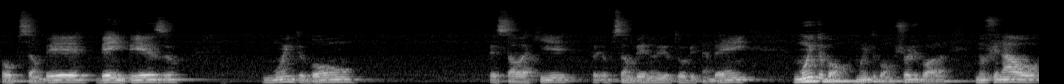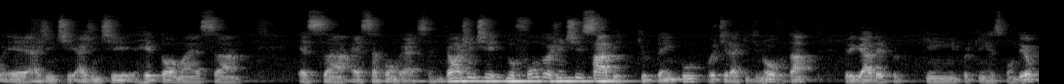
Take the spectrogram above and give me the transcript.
opção B, B em peso. Muito bom pessoal aqui, opção B no YouTube também. Muito bom, muito bom, show de bola. No final, é, a, gente, a gente retoma essa, essa, essa conversa. Então, a gente, no fundo, a gente sabe que o tempo, vou tirar aqui de novo, tá? Obrigado aí por quem, por quem respondeu.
